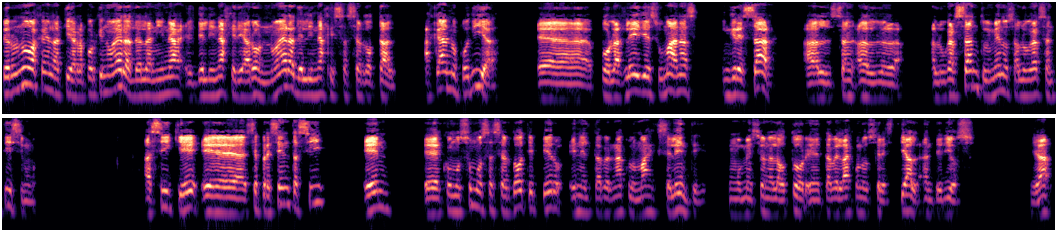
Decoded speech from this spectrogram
pero no acá en la tierra, porque no era del linaje de Aarón, no era del linaje sacerdotal. Acá no podía, eh, por las leyes humanas, ingresar al, lugar santo y menos al lugar santísimo. Así que eh, se presenta así en eh, como sumo sacerdote, pero en el tabernáculo más excelente, como menciona el autor, en el tabernáculo celestial ante Dios. ¿Ya?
